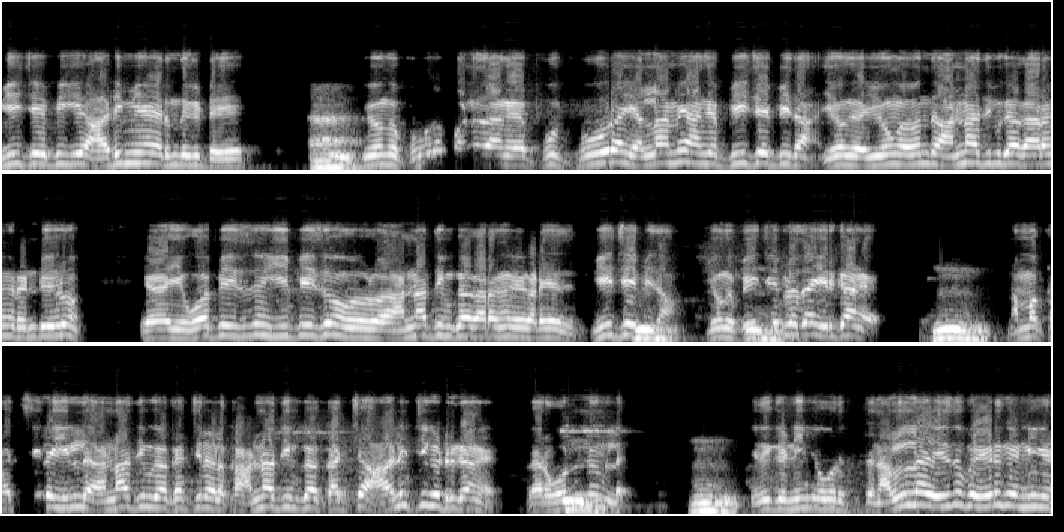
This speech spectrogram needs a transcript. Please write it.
பிஜேபிக்கு அடிமையா இருந்துகிட்டு. இவங்க பூரா பண்ணுதாங்க. பூரா எல்லாமே அங்க பிஜேபி தான். இவங்க இவங்க வந்து அதிமுக காரங்க ரெண்டு பேரும் ஓபிஎஸும் இபிஎஸும் அதிமுக காரங்க கிடையாது. பிஜேபி தான். இவங்க பிஜேபில தான் இருக்காங்க. நம்ம கட்சியில இல்ல. அதிமுக கட்சியில இல்ல. அதிமுக கட்சி அழிச்சுக்கிட்டு இருக்காங்க. வேற ஒண்ணும் இல்ல. இதுக்கு நீங்க ஒரு நல்ல இது எடுங்க. நீங்க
